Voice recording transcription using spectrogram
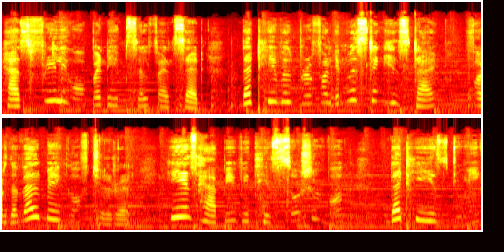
has freely opened himself and said that he will prefer investing his time for the well-being of children. He is happy with his social work that he is doing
